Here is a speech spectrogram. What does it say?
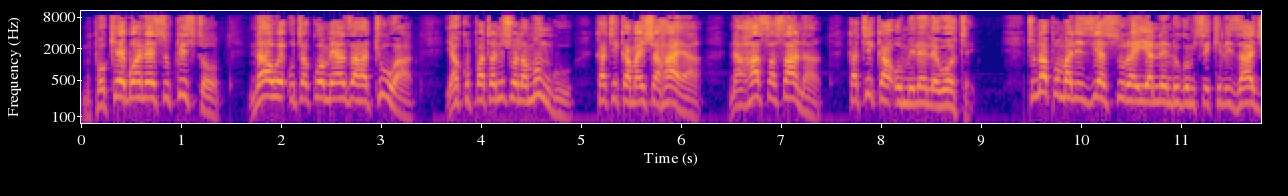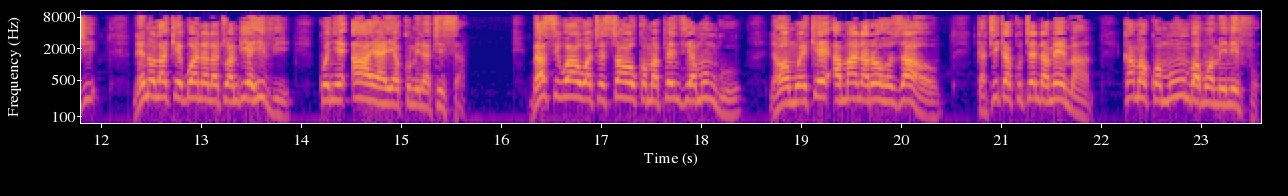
Mpokee bwana yesu kristo nawe utakuwa umeanza hatua ya kupatanishwa na mungu katika maisha haya na hasa sana katika umilele wote. Tunapomalizia sura hii ya nne ndugu msikilizaji neno lake bwana latuambia hivi kwenye aya ya 19 basi wao watesao kwa mapenzi ya mungu na wamwekee amana roho zao katika kutenda mema kama kwa muumba mwaminifu.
